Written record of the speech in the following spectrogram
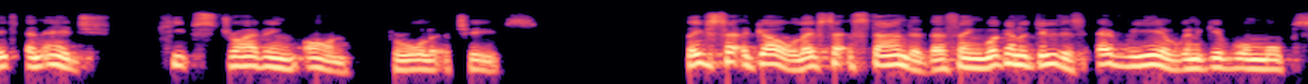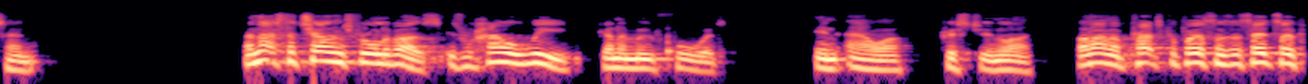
it an edge, keep striving on for all it achieves. They've set a goal, they've set a standard. They're saying, we're going to do this every year, we're going to give one more percent. And that's the challenge for all of us is how are we going to move forward in our Christian life? And I'm a practical person, as I said, so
